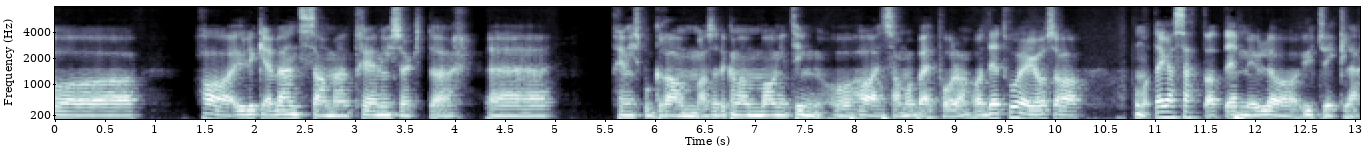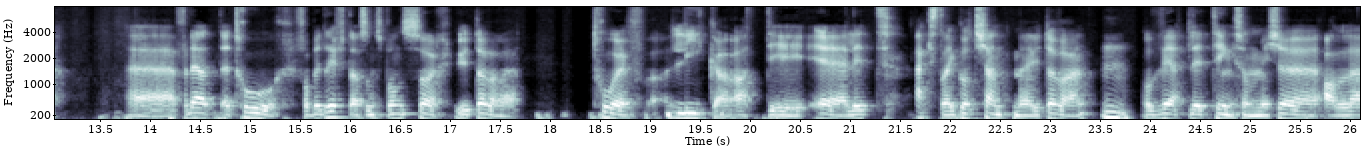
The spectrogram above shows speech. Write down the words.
Og ha ulike events sammen, treningsøkter, eh, treningsprogram. altså Det kan være mange ting å ha et samarbeid på. da, Og det tror jeg også har på en måte jeg har sett at det er mulig å utvikle. Eh, for det at jeg tror for bedrifter som sponser utøvere, tror jeg liker at de er litt ekstra godt kjent med utøveren Mm. og vet litt ting som ikke alle,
